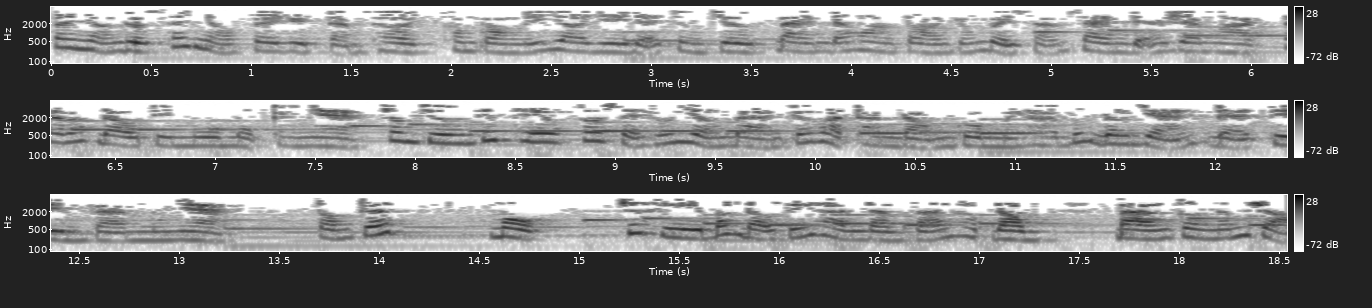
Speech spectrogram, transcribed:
và nhận được xác nhận phê duyệt tạm thời. Không còn lý do gì để chần chừ, bạn đã hoàn toàn chuẩn bị sẵn sàng để ra ngoài và bắt đầu tìm mua một căn nhà. Trong chương tiếp theo, tôi sẽ hướng dẫn bạn kế hoạch hành động gồm 12 bước đơn giản để tìm và mua nhà. Tổng kết 1. Trước khi bắt đầu tiến hành đàm phán hợp đồng, bạn cần nắm rõ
